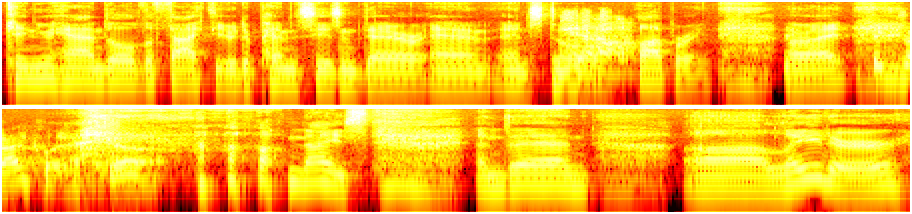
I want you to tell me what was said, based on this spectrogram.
Can you handle the fact that your dependency isn't there and and still yeah. operate? All right. Exactly. Yeah. nice. And then uh, later,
